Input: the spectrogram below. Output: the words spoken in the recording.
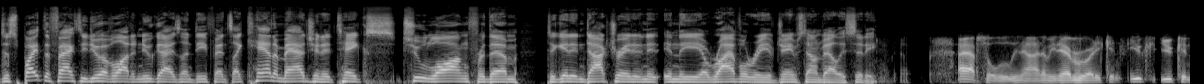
Despite the fact that you do have a lot of new guys on defense, I can't imagine it takes too long for them to get indoctrinated in, the rivalry of Jamestown Valley City. Absolutely not. I mean, everybody can you you can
